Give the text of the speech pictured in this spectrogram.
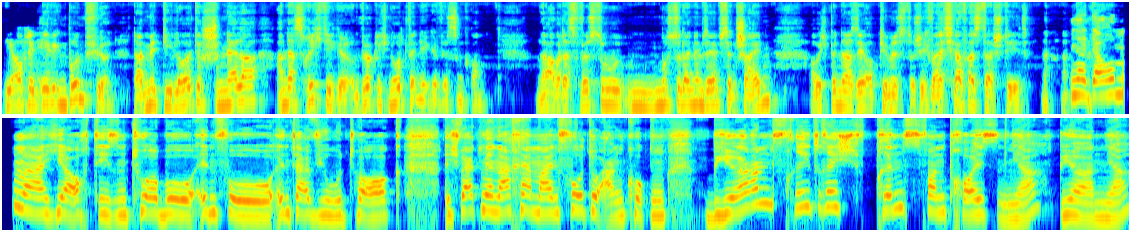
die auf den ewigen Bund führen, damit die Leute schneller an das richtige und wirklich notwendige Wissen kommen. Ne, aber das wirst du, musst du dann eben selbst entscheiden. Aber ich bin da sehr optimistisch. Ich weiß ja, was da steht. Na, darum wir hier auch diesen Turbo-Info-Interview-Talk. Ich werde mir nachher mal ein Foto angucken. Björn Friedrich Prinz von Preußen, ja? Björn, ja?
